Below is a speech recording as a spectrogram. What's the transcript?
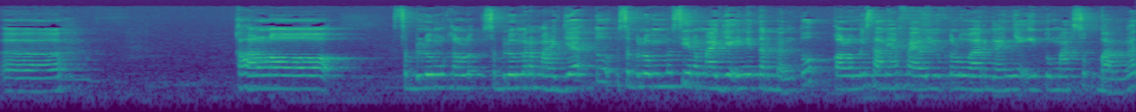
eh kalau sebelum sebelum remaja tuh sebelum si remaja ini terbentuk kalau misalnya value keluarganya itu masuk banget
